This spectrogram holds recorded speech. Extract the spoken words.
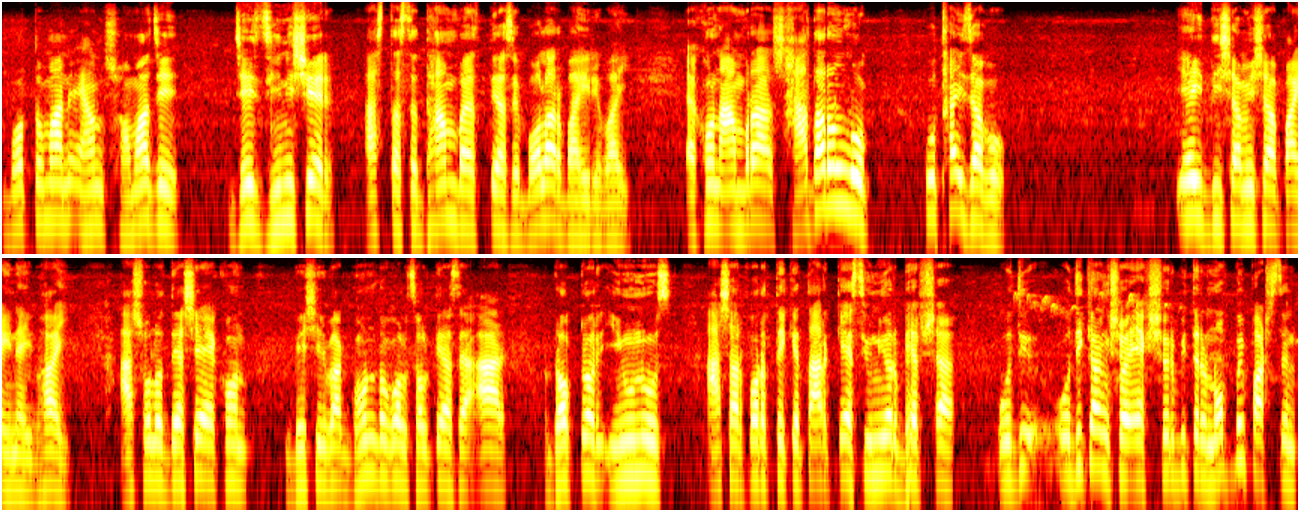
বর্তমান এখন সমাজে যে জিনিসের আস্তে আস্তে দাম বাড়তে আছে বলার বাইরে ভাই, এখন আমরা সাধারণ লোক কোথায় যাব? এই দিশামিশা পাই নাই ভাই। আসলে দেশে এখন বেশিরভাগ গণ্ডগোল চলতে আছে আর ডক্টর ইউনুস আসার পর থেকে তার ক্যাশ ইউনিয়র ব্যবসা অধি- অধিকাংশ একশোর ভিতরে নব্বই পার্সেন্ট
